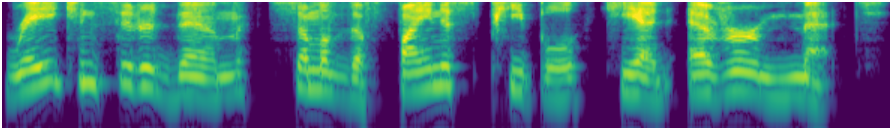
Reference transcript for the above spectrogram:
Ray considered them some of the finest people he had ever met.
